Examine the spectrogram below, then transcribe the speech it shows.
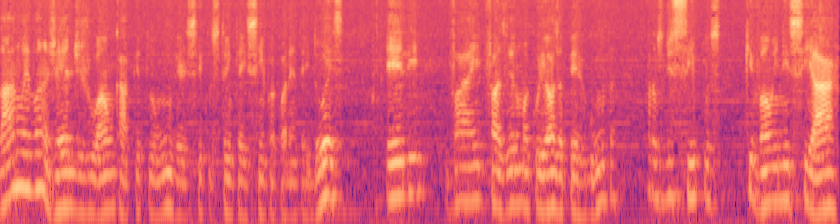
lá no Evangelho de João, capítulo 1, versículos 35 a 42, ele vai fazer uma curiosa pergunta para os discípulos que vão iniciar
